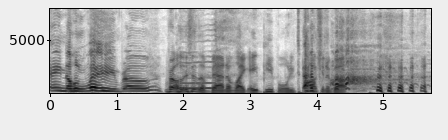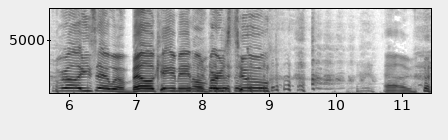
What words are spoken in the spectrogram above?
Ain't no way, bro. bro. This is a band of like eight people. What are you talking about? Bro, he said when Bell came in on verse two, Uh,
